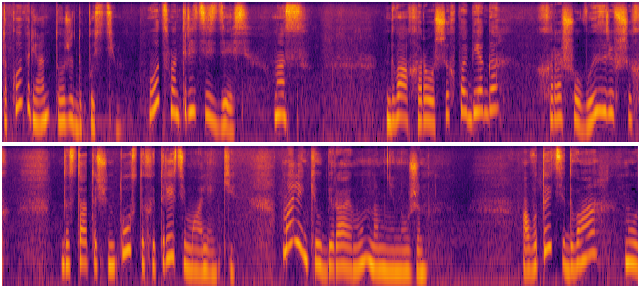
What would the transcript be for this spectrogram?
Такой вариант тоже допустим. Вот смотрите здесь. Нас два хороших побега, хорошо вызревших достаточно толстых и третий маленький. Маленький убираем, он нам не нужен. А вот эти два, ну,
